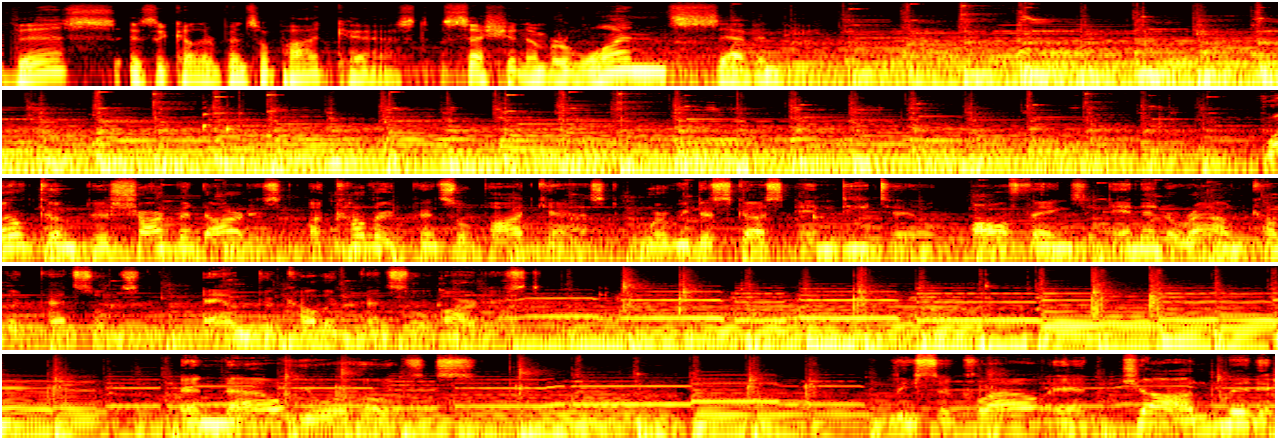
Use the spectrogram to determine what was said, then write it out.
This is the Colored Pencil Podcast, session number 170. Welcome to Sharpened Artist, a colored pencil podcast where we discuss in detail all things in and around colored pencils and the colored pencil artist. Clow and John Middick.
